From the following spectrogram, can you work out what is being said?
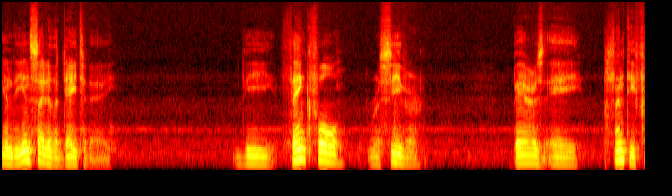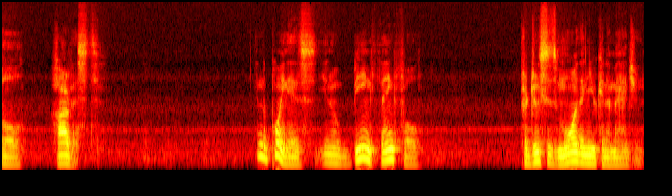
In the insight of the day today, the thankful receiver bears a plentiful harvest. And the point is, you know, being thankful produces more than you can imagine.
